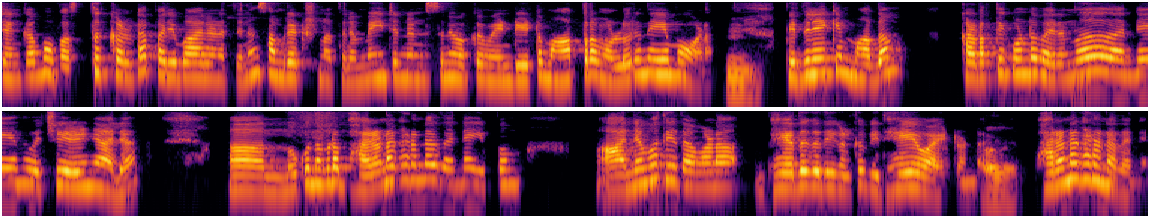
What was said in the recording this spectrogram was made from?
ജംഗമ വസ്തുക്കളുടെ പരിപാലനത്തിനും സംരക്ഷണത്തിനും മെയിന്റനൻസിനും ഒക്കെ വേണ്ടിയിട്ട് മാത്രമുള്ള ഒരു നിയമമാണ് ഇതിലേക്ക് മതം കടത്തിക്കൊണ്ട് വരുന്നത് തന്നെ എന്ന് വെച്ച് കഴിഞ്ഞാൽ നോക്കൂ നമ്മുടെ ഭരണഘടന തന്നെ ഇപ്പം അനവധി തവണ ഭേദഗതികൾക്ക് വിധേയമായിട്ടുണ്ട് ഭരണഘടന തന്നെ.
